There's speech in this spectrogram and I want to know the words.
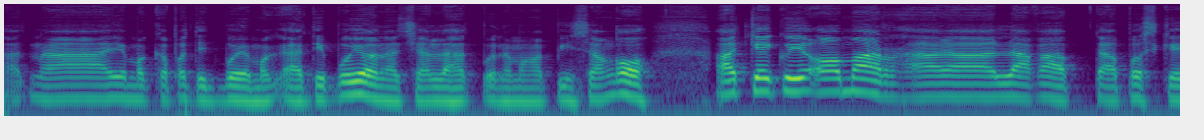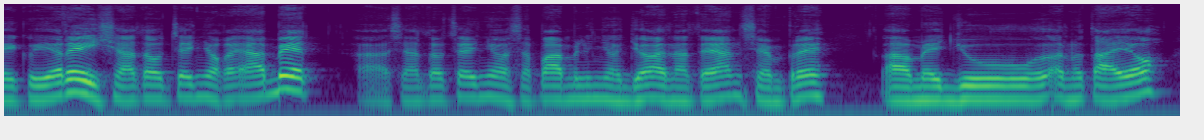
At na yung magkapatid po yung mag-ate po yon at sa lahat po ng mga pinsan ko. At kay Kuya Omar uh, Lakap. Tapos kay Kuya Ray shoutout sa inyo kay Abet. Uh, shoutout sa inyo sa family nyo Joan at yan syempre. Uh, medyo ano tayo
